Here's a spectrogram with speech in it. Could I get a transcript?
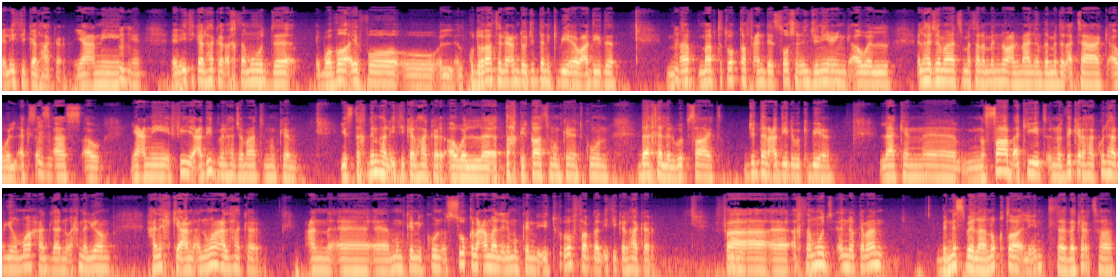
ال ethical hacker يعني ال ethical hacker أخ ثمود وظائفه والقدرات اللي عنده جدا كبيرة وعديدة. ما ما بتتوقف عند ال social engineering أو الهجمات مثلا من نوع ال man in the middle attack أو ال XSS أو يعني في عديد من الهجمات ممكن يستخدمها ال ethical hacker أو التحقيقات ممكن تكون داخل ال website جدا عديده وكبيره لكن آه، من الصعب أكيد إنه ذكرها كلها بيوم واحد لأنه إحنا اليوم حنحكي عن أنواع الهاكر عن آه، آه، ممكن يكون السوق العمل اللي ممكن يتوفر لل ethical hacker فأخ ثمود إنه كمان بالنسبة لنقطة اللي أنت ذكرتها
